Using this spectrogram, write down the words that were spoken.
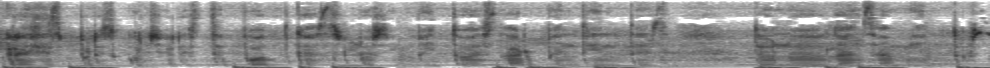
Gracias por escuchar este podcast. Los invito a estar pendientes de nuevos lanzamientos.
